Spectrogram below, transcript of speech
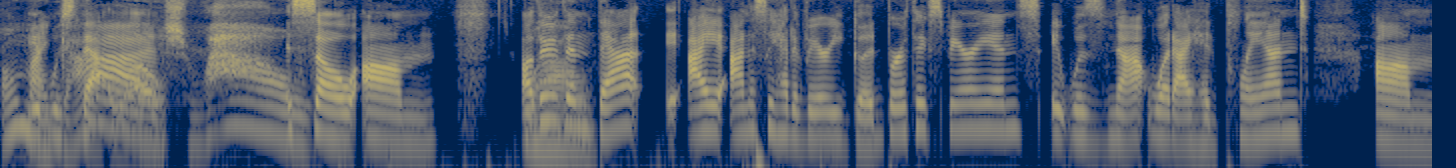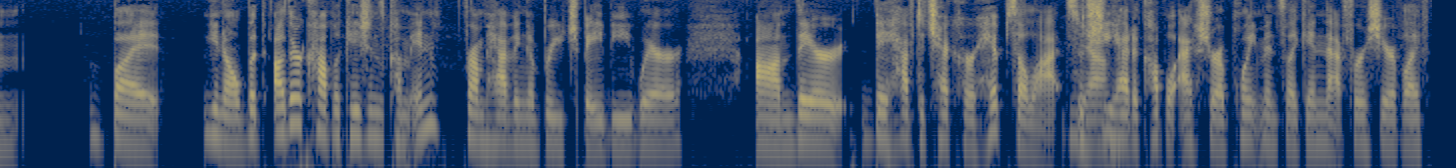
Oh my was gosh. Wow. So, um, other Wow. than that, I honestly had a very good birth experience. It was not what I had planned, um, but you know, but other complications come in from having a breech baby where. Um, they're they have to check her hips a lot, so Yeah. she had a couple extra appointments. Like in that first year of life,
